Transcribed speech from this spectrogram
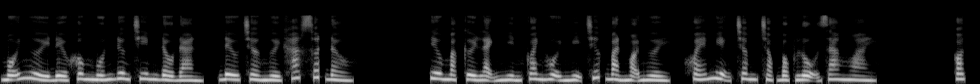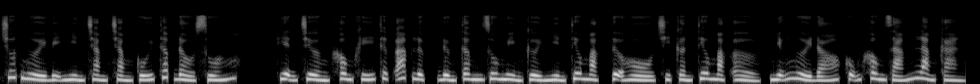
Mỗi người đều không muốn đương chim đầu đàn, đều chờ người khác xuất đầu. Tiêu mặc cười lạnh nhìn quanh hội nghị trước bàn mọi người, khóe miệng châm chọc bộc lộ ra ngoài. Có chút người bị nhìn chằm chằm cúi thấp đầu xuống. Hiện trường không khí thực áp lực đường tâm du mỉm cười nhìn tiêu mặc tựa hồ chỉ cần tiêu mặc ở, những người đó cũng không dám làm càn.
